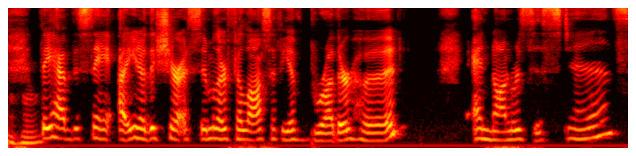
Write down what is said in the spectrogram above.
Mhm. They have the same, uh, you know, they share a similar philosophy of brotherhood and non resistance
